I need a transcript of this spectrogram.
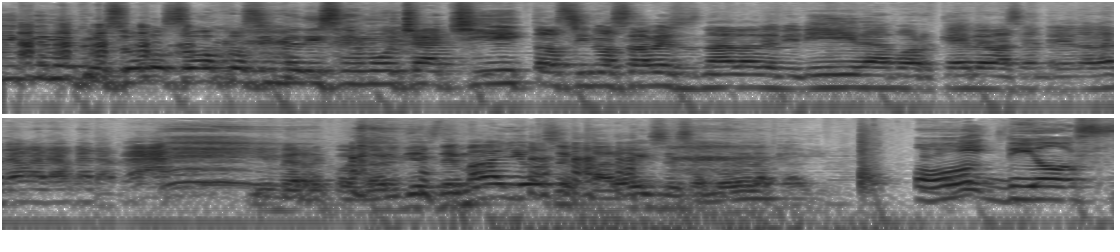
vi que me cruzó los ojos y me dice, muchachito, si no sabes nada de mi vida, ¿por qué me vas a entrenar? Y me recordó el 10 de mayo, se paró y se salió de la cabina. Oh, Dios.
